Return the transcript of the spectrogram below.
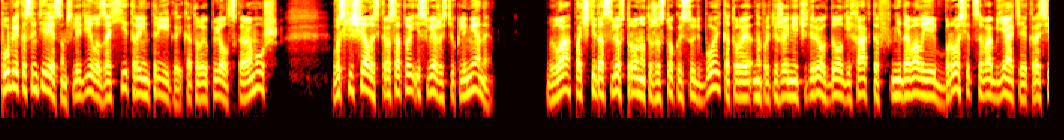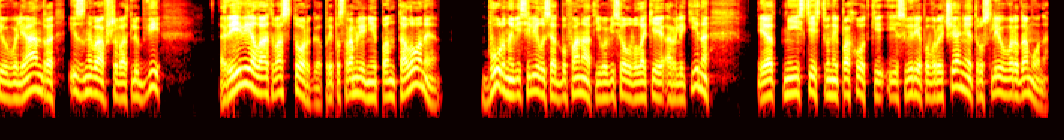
Публика с интересом следила за хитрой интригой, которую плел Скоромуш, восхищалась красотой и свежестью Клемены, была почти до слез тронута жестокой судьбой, которая на протяжении четырех долгих актов не давала ей броситься в объятия красивого Леандра, изнывавшего от любви, ревела от восторга при посрамлении Панталоне, бурно веселилась от буфанат его веселого лакея Орликина и от неестественной походки и свирепого рычания трусливого Радамона.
